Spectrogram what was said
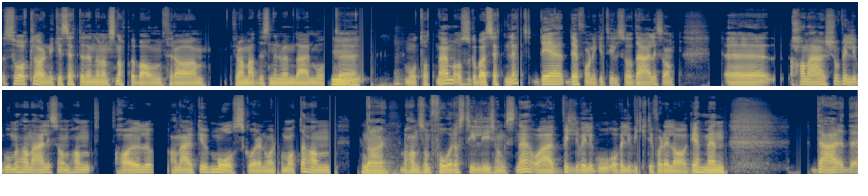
så klarer han ikke sette det når han snapper ballen fra, fra Madison eller hvem det er, mot, mm. uh, mot Tottenham, og så skal bare sette den lett. Det, det får han ikke til, så det er liksom Uh, han er så veldig god, men han er liksom Han, jo, han er jo ikke målskåreren vår, på en måte. Han, han, som får oss til de sjansene, og er veldig, veldig god og veldig viktig for det laget. Men det, er, det,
